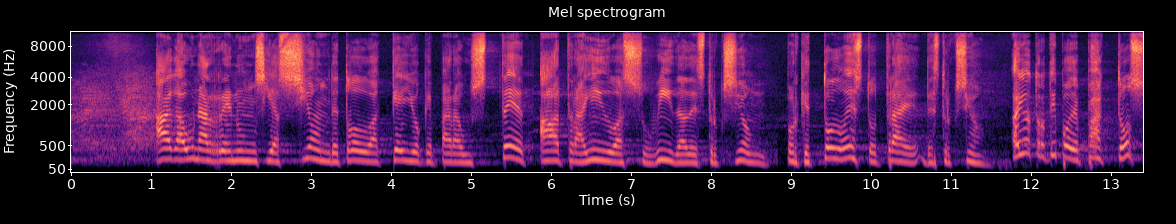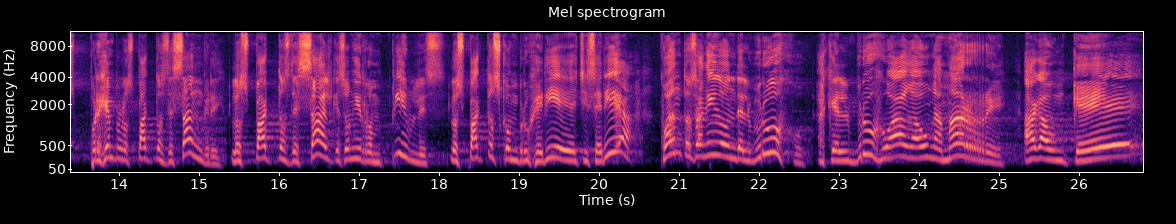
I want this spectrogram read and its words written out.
Haga una renunciación de todo aquello que para usted ha traído a su vida destrucción, porque todo esto trae destrucción. Hay otro tipo de pactos por ejemplo, los pactos de sangre, los pactos de sal que son irrompibles, los pactos con brujería y hechicería. ¿Cuántos han ido donde el brujo? A que el brujo haga un amarre, haga un qué?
